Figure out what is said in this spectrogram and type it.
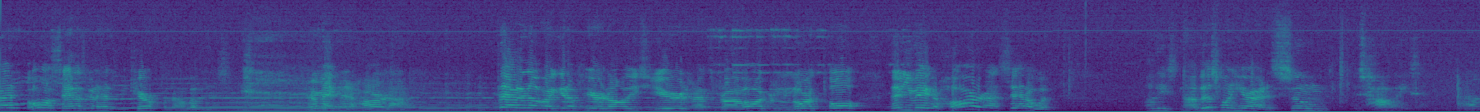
red. Oh, Santa's going to have to be careful now. Look at this. They're making it hard on it. Bad enough I get up here in all these years and I have to drive all the way from the North Pole. Then you make it hard on Santa with all these. Now, this one here I'd assume is Holly's. Huh?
